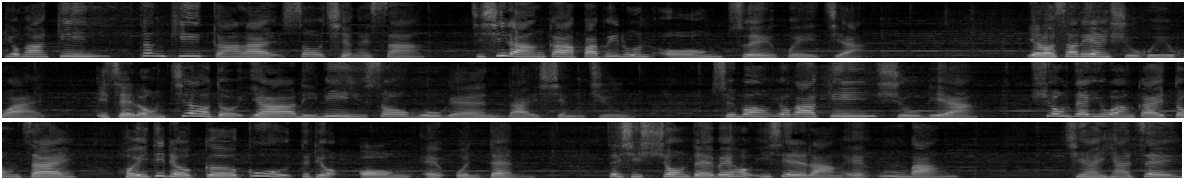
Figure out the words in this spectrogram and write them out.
约雅斤褪去家内所穿的衫，一世人甲巴比伦王做伙食。耶路撒冷受毁坏，一切拢照着耶利米所预言来成就。希望约雅斤受掠，上帝有愿甲伊同在，互伊得到高举，得到王的稳定。这是上帝要予以色列人的愿望。亲爱兄弟，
